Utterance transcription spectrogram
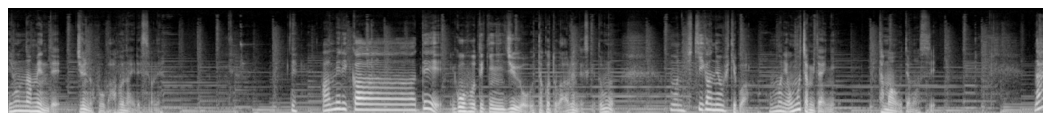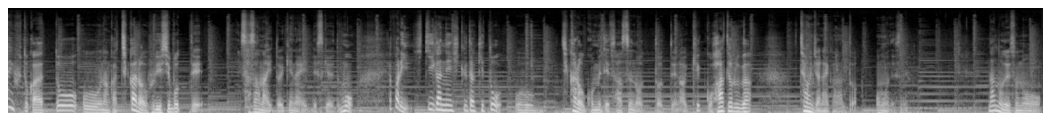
いろんな面で銃の方が危ないですよね。でアメリカで合法的に銃を撃ったことがあるんですけどもほんまに引き金を引けばほんまにおもちゃみたいに弾を撃てますしナイフとかだとなんか力を振り絞って刺さないといけないですけれどもやっぱり引き金引くだけと力を込めて刺すのとっていうのは結構ハードルがちゃうんじゃないかなと思うんですねなのでその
